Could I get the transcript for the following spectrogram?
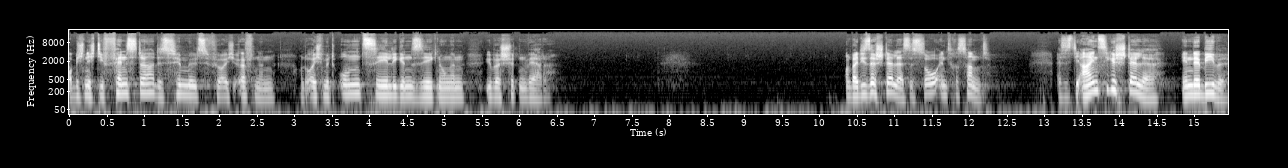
ob ich nicht die Fenster des Himmels für euch öffnen und euch mit unzähligen Segnungen überschütten werde. Und bei dieser Stelle, es ist so interessant, es ist die einzige Stelle in der Bibel,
